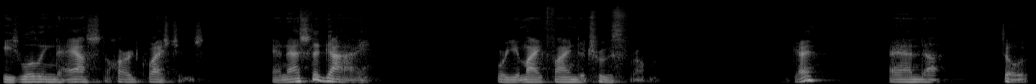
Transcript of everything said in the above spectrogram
He's willing to ask the hard questions. And that's the guy where you might find the truth from. Okay? And uh, so,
